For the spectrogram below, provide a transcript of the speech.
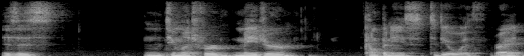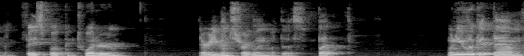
this is too much for major companies to deal with, right? Like Facebook and Twitter, they're even struggling with this. But when you look at them,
